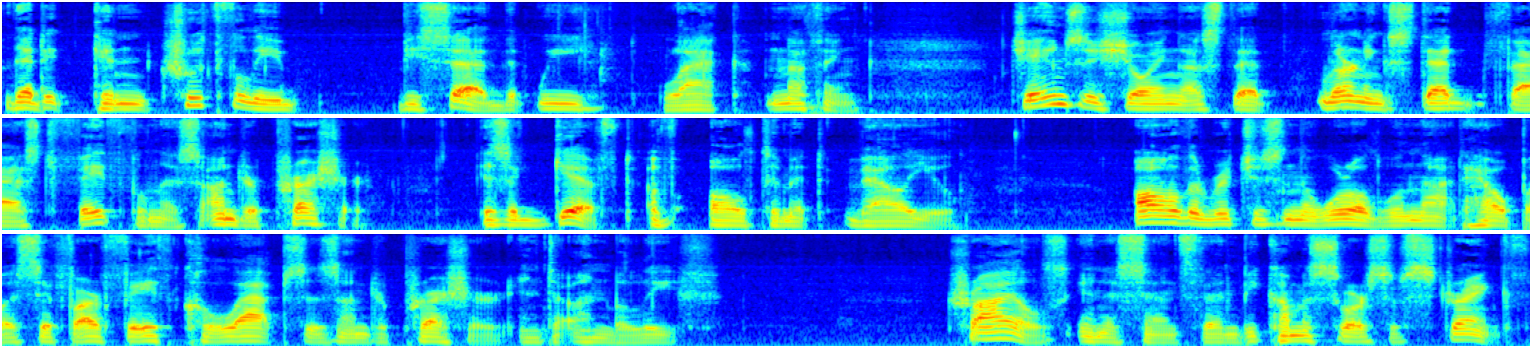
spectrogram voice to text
that it can truthfully be said that we lack nothing. James is showing us that learning steadfast faithfulness under pressure is a gift of ultimate value. All the riches in the world will not help us if our faith collapses under pressure into unbelief. Trials, in a sense, then, become a source of strength.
